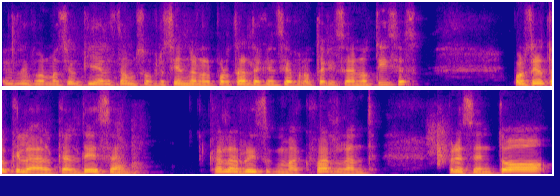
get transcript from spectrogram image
Es la información que ya le estamos ofreciendo en el portal de Agencia Fronteriza de Noticias. Por cierto que la alcaldesa Carla Ruiz McFarland presentó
